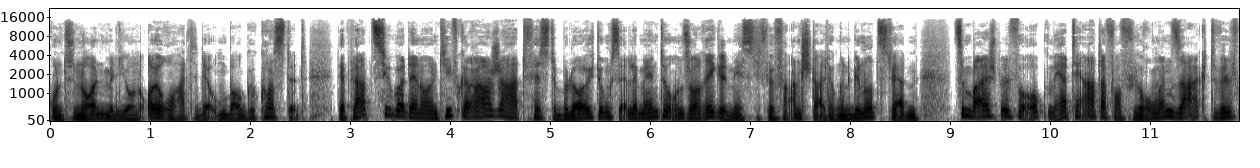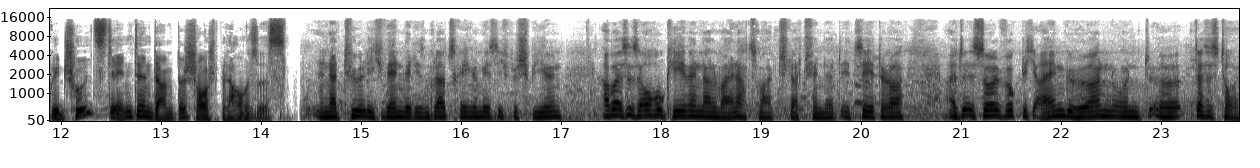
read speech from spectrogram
Rund neun Millionen Euro hatte der Umbau gekostet. Der Platz über der neuen Tiefgarage hat feste Beleuchtungselemente und soll regelmäßig für Veranstaltungen genutzt werden. Zum Beispiel für Open-Air-Theatervorführungen, sagt Wilfried Schulz, der Intendant des Schauspielhauses. Natürlich werden wir diesen Platz regelmäßig bespielen, aber es ist auch okay, wenn dann Weihnachtsmarkt stattfindet etc. Also es soll wirklich allen gehören und äh, das ist toll.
